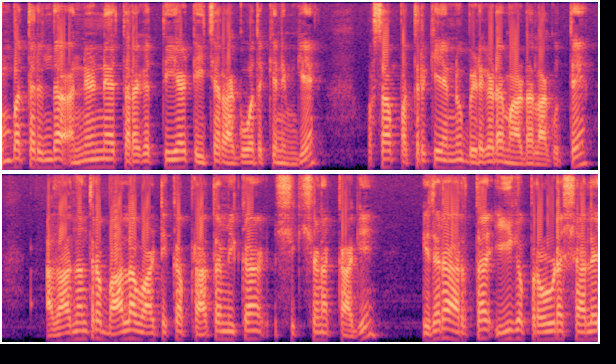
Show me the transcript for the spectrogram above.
ಒಂಬತ್ತರಿಂದ ಹನ್ನೆರಡನೇ ತರಗತಿಯ ಟೀಚರ್ ಆಗುವುದಕ್ಕೆ ನಿಮಗೆ ಹೊಸ ಪತ್ರಿಕೆಯನ್ನು ಬಿಡುಗಡೆ ಮಾಡಲಾಗುತ್ತೆ. ಅದಾದ ನಂತರ ಬಾಲವಾಟಿಕ ಪ್ರಾಥಮಿಕ ಶಿಕ್ಷಣಕ್ಕಾಗಿ, ಇದರ ಅರ್ಥ ಈಗ ಪ್ರೌಢಶಾಲೆ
